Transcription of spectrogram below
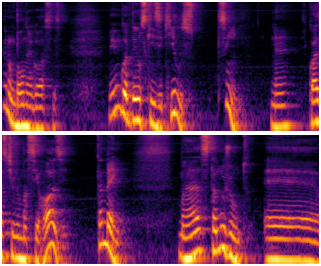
Era um bom negócio. Assim. Eu engordei uns 15 quilos? Sim. Né? Quase tive uma cirrose? Também. Mas estamos junto. É...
